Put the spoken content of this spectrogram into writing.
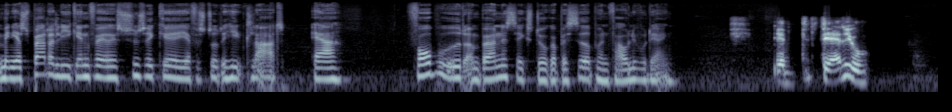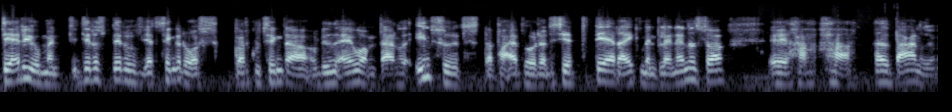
Men jeg spørger dig lige igen, for jeg synes ikke, øh, jeg forstod det helt klart. Er forbuddet om børnesexdukker baseret på en faglig vurdering? Ja, det, det er det jo. Det er det jo, men det, det, det du, jeg tænker, du også godt kunne tænke dig at vide, er jo, om der er noget entydigt, der peger på det, og det siger, det er der ikke, men blandt andet så øh, har, har havde barnet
